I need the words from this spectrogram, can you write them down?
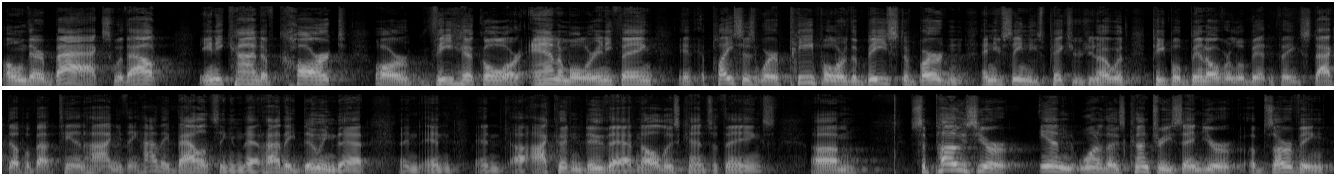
on their backs without any kind of cart or vehicle or animal or anything in places where people are the beast of burden. And you've seen these pictures, you know, with people bent over a little bit and things stacked up about 10 high, and you think, how are they balancing in that? How are they doing that? And, and, and uh, I couldn't do that, and all those kinds of things. Um, suppose you're in one of those countries and you're observing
